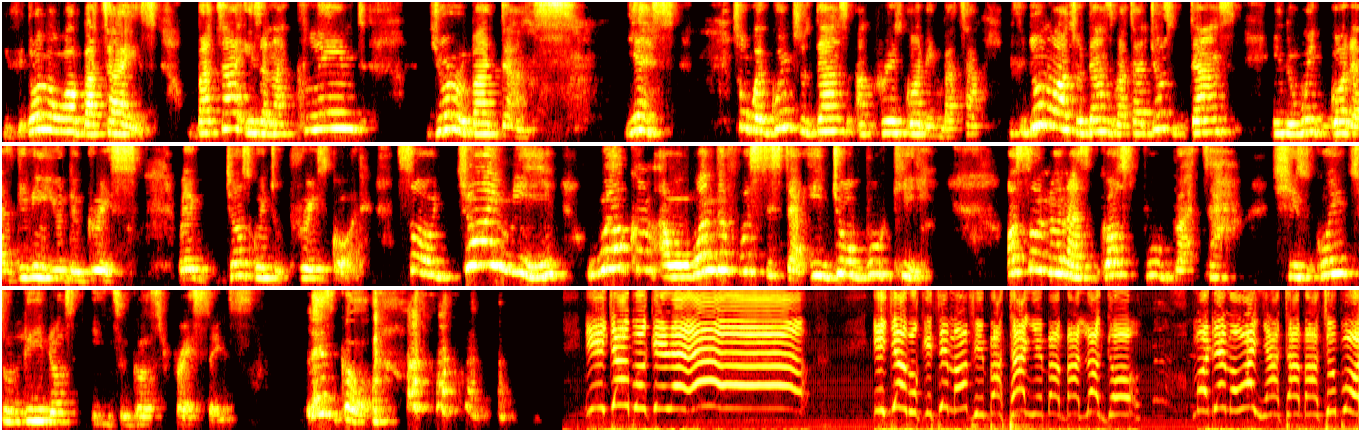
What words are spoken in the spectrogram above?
If you don't know what Bata is, Bata is an acclaimed Yoruba dance. Yes. So we're going to dance and praise God in Bata. If you don't know how to dance Bata, just dance in the way God has given you the grace. We're just going to praise God. So join me. Welcome our wonderful sister, Ijobuki also known as gospel Bata. She's going to lead us into God's presence. Let's go. fi bàtà yín bàbá lọ́gọ́ mọ̀dé mo wá túbú.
